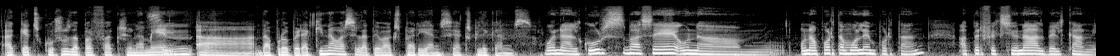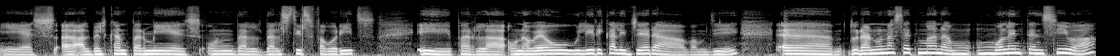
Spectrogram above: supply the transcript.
aquests cursos de perfeccionament Sí. eh, de pròpera. Quina va ser la teva experiència? Explica'ns. Bueno, el curs va ser una, una porta molt important a perfeccionar el bel cant i és, eh, el bel cant per mi és un del, dels estils favorits i per la, una veu lírica ligera, vam dir, eh, durant una setmana molt intensiva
